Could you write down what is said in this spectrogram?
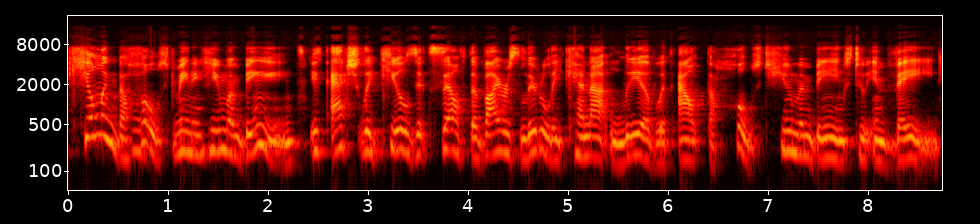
killing the mm. host, meaning human beings, it actually kills itself. The virus literally cannot live without the host, human beings, to invade.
